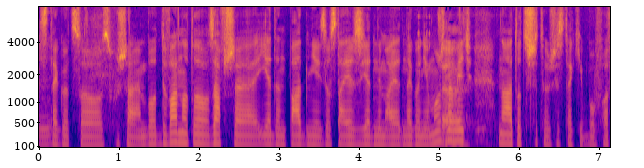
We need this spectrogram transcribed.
z tego, co słyszałem. Bo dwa, no to zawsze jeden padnie i zostajesz z jednym, a jednego nie można tak. mieć. No a to trzy to już jest taki bufor.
